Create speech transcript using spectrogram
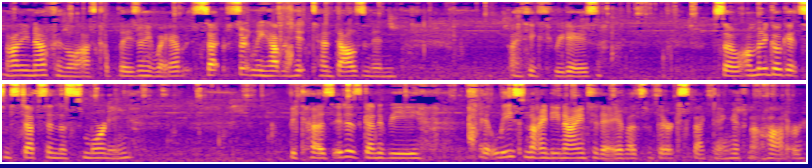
not enough in the last couple days anyway. I've certainly haven't hit 10,000 in, I think, three days. So I'm gonna go get some steps in this morning because it is gonna be at least 99 today. That's what they're expecting, if not hotter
